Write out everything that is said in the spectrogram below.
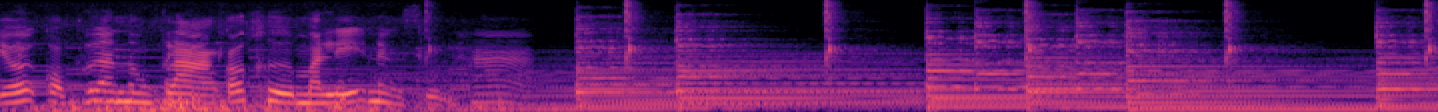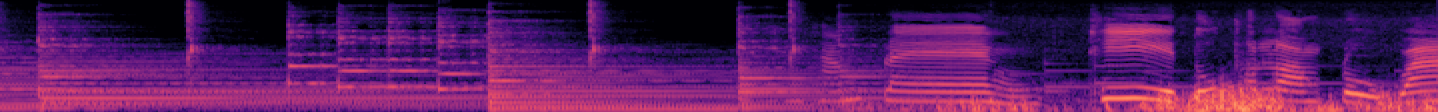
เยอะกว่าเพื่อนตรงกลางก็คือมะลิ105 ที่ตุ๊กทดลองปลูกว่า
